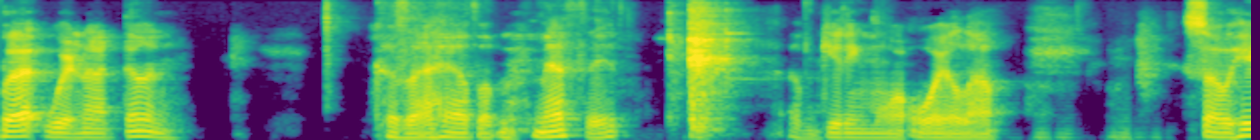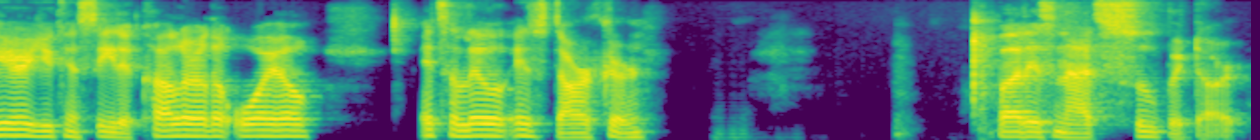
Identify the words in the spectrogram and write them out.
But we're not done because I have a method of getting more oil out. So here you can see the color of the oil. It's a little, it's darker, but it's not super dark,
